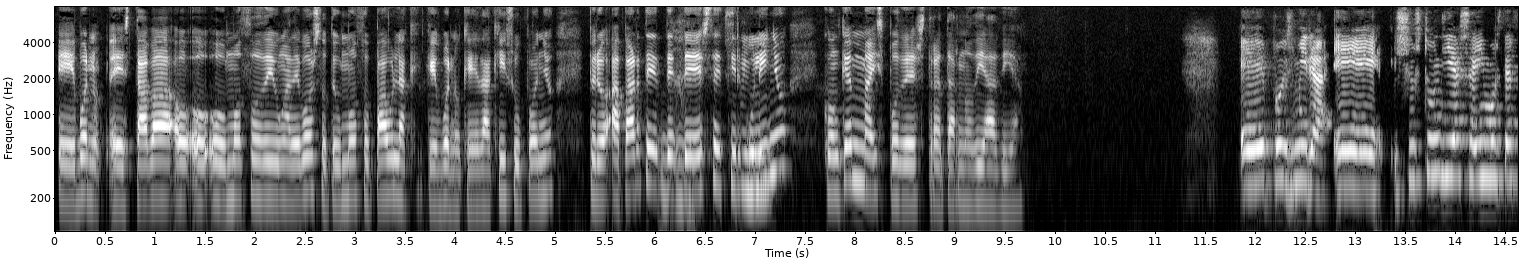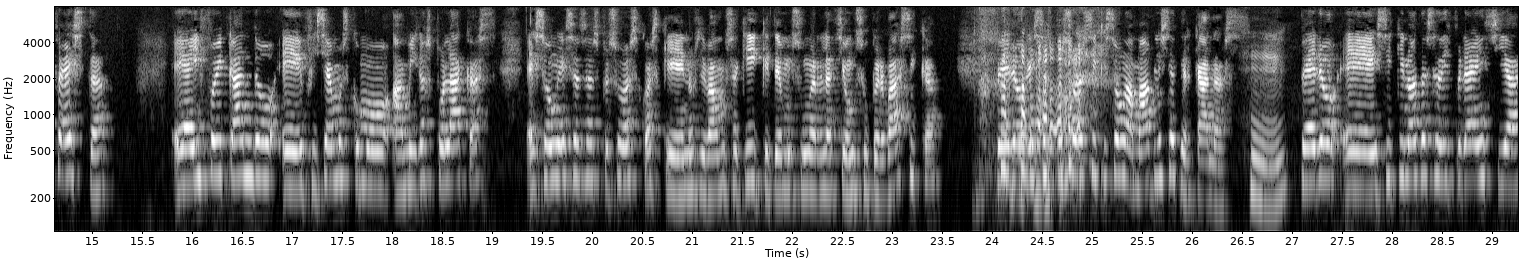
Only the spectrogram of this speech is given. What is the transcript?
eh, bueno, estaba o, o, o mozo de unha de vos, o teu mozo Paula, que, que bueno, que é daqui, supoño, pero aparte de, de ese circuliño, sí. con quen máis podes tratar no día a día? Eh, pois mira, eh, xusto un día saímos de festa E aí foi cando eh, fixemos como amigas polacas e son esas as persoas coas que nos levamos aquí que temos unha relación super básica pero esas persoas sí que son amables e cercanas sí. pero eh, sí que notas a diferencia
